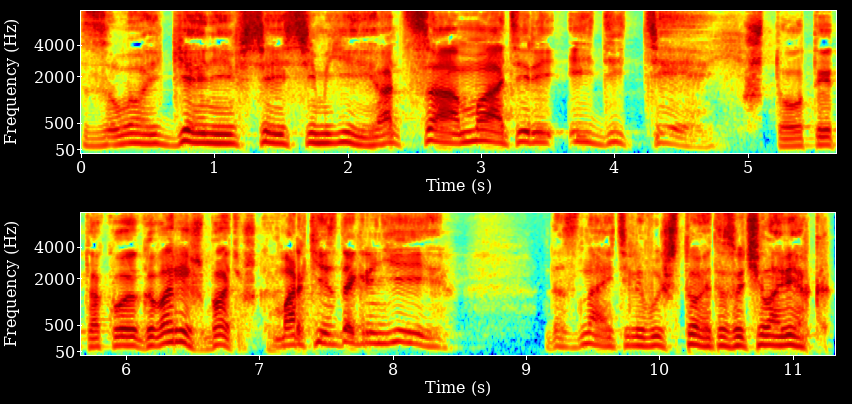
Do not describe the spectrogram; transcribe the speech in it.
Злой гений всей семьи, отца, матери и детей. Что ты такое говоришь, батюшка? Маркиз де Гриньи, да знаете ли вы, что это за человек?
